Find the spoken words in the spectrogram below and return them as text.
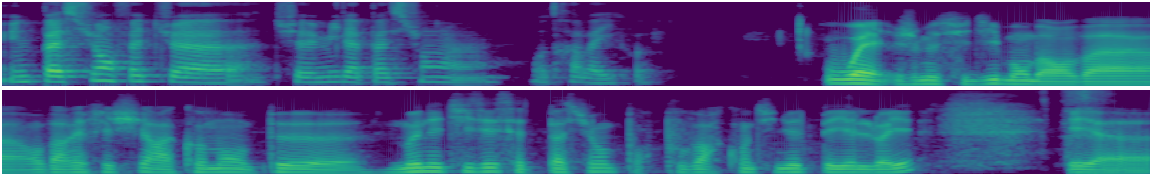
Une passion, en fait, tu as, tu as mis la passion euh, au travail, quoi. Ouais, je me suis dit, bon, bah, on va, on va réfléchir à comment on peut euh, monétiser cette passion pour pouvoir continuer de payer le loyer. Et, euh,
